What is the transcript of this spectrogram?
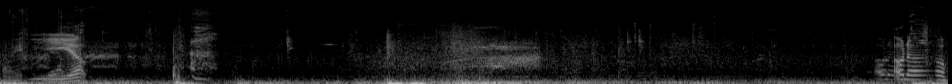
point. Yep. Oh no. no,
